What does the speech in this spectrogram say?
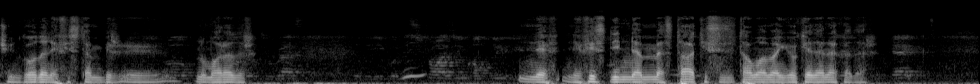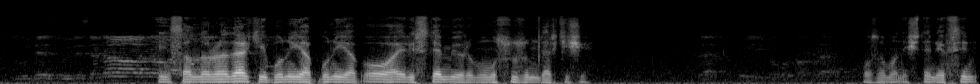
Çünkü o da nefisten bir e, numaradır. Nef, nefis dinlenmez ta ki sizi tamamen yok edene kadar. İnsanlar ona der ki bunu yap bunu yap. O hayır istemiyorum umutsuzum der kişi. O zaman işte nefsin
